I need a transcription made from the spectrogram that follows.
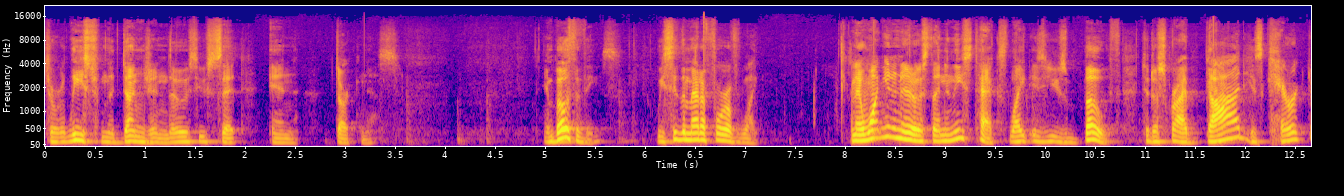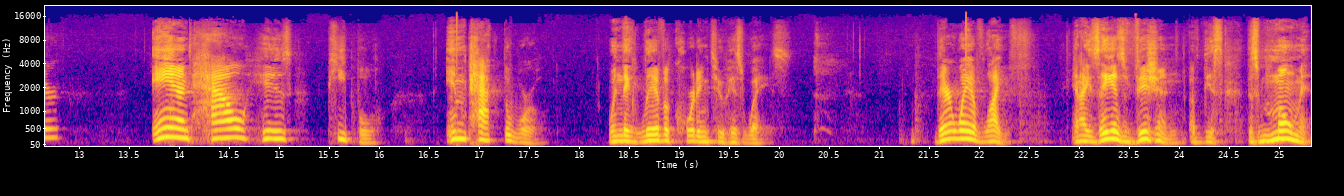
to release from the dungeon those who sit in darkness. In both of these, we see the metaphor of light. And I want you to notice that in these texts, light is used both to describe God, his character, and how his people impact the world when they live according to his ways. Their way of life and Isaiah's vision of this, this moment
